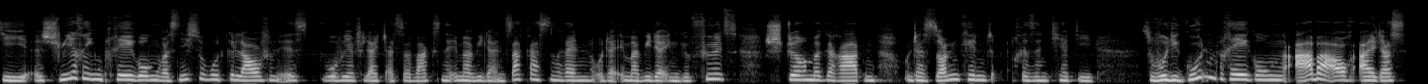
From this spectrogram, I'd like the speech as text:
die äh, schwierigen Prägungen, was nicht so gut gelaufen ist, wo wir vielleicht als Erwachsene immer wieder in Sackgassen rennen oder immer wieder in Gefühlsstürme geraten. Und das Sonnenkind präsentiert die sowohl die guten Prägungen, aber auch all das,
